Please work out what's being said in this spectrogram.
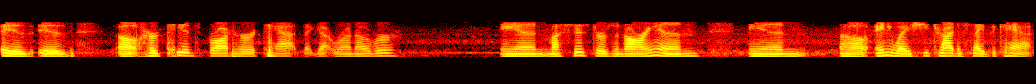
is is uh her kids brought her a cat that got run over and my sister's an RN and uh anyway she tried to save the cat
